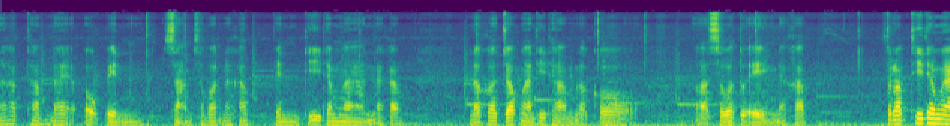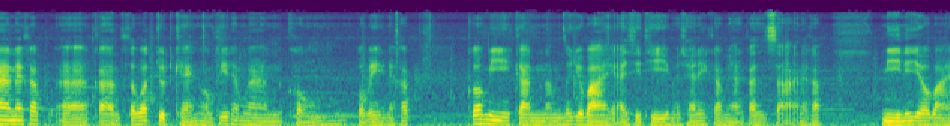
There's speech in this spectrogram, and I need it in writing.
นะครับทำได้ออกเป็น 3 สวอตนะครับ เป็นที่ทำงานนะครับแล้วก็จ็อบงานที่ทำแล้วก็ สวัสดตัวเองนะครับสำหรับที่ทำงานนะครับการสวัสดจุดแข็งของที่ทำงานของผมเองนะครับ ก็มีการนำนโยบาย ICT มาใช้ในการบริหารการศึกษานะครับ มีนโยบาย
